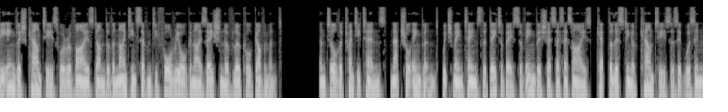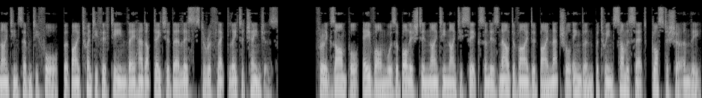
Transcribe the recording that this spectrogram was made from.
English counties were revised under the 1974 reorganisation of local government. Until the 2010s, Natural England, which maintains the database of English SSSIs, kept the listing of counties as it was in 1974, but by 2015 they had updated their lists to reflect later changes. For example, Avon was abolished in 1996 and is now divided by Natural England between Somerset, Gloucestershire and the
